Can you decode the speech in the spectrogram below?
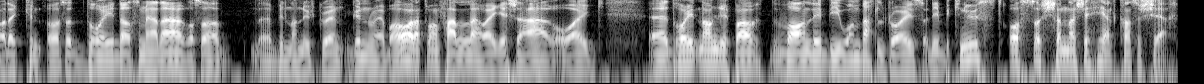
og det er og så droider som er der, og så eh, begynner Newt Gun- Gunray bare 'Å, dette var en felle, og jeg er ikke her', og eh, droidene angriper, vanlige B1 Battle Droids, og de blir knust, og så skjønner jeg ikke helt hva som skjer.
